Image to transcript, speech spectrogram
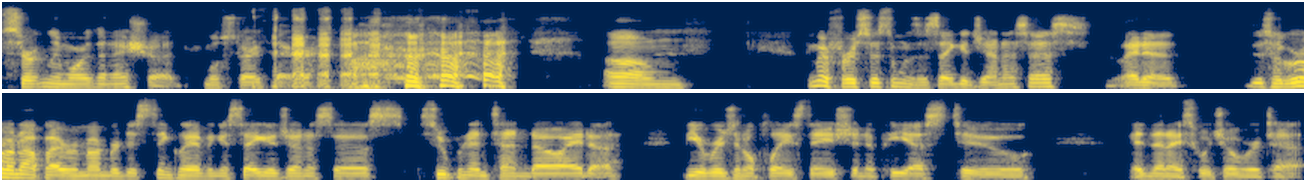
Certainly more than I should. We'll start there. um, I think my first system was a Sega Genesis. I had a so growing up, I remember distinctly having a Sega Genesis, Super Nintendo. I had a the original PlayStation, a PS2, and then I switch over to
